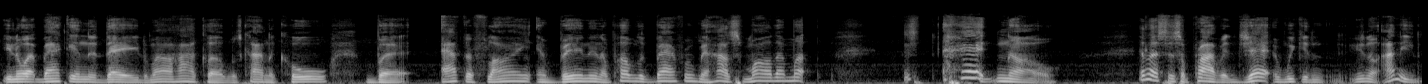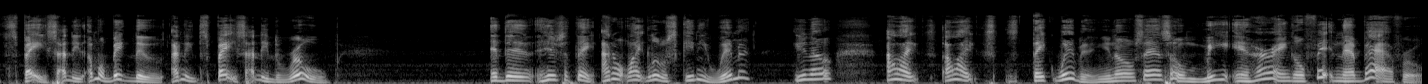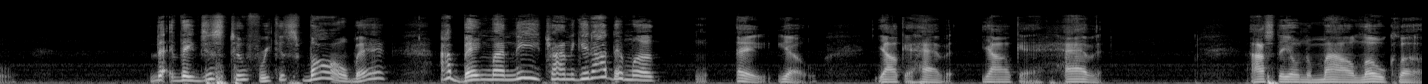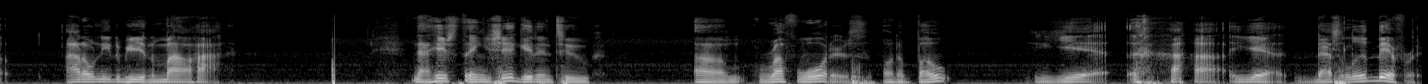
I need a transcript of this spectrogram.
You know what? Back in the day, the Mile High Club was kind of cool, but after flying and being in a public bathroom and how small that much, heck no unless it's a private jet and we can, you know, I need space. I need, I'm a big dude. I need space. I need the room. And then here's the thing. I don't like little skinny women, you know. I like, I like thick women, you know what I'm saying? So me and her ain't gonna fit in that bathroom. They, just too freaking small, man. I banged my knee trying to get out that mug. Hey, yo, y'all can have it. Y'all can have it. I stay on the mile low club. I don't need to be in the mile high. Now here's the thing: you should get into um, rough waters on a boat. Yeah, yeah, that's a little different.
